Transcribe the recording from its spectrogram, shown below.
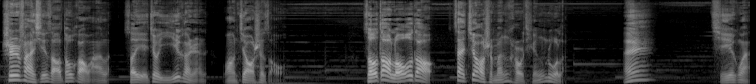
吃饭洗澡都搞完了。所以就一个人往教室走，走到楼道，在教室门口停住了。哎，奇怪，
